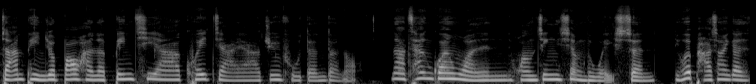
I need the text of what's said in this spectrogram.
展品就包含了兵器啊、盔甲呀、军服等等哦。那参观完黄金巷的尾声，你会爬上一个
